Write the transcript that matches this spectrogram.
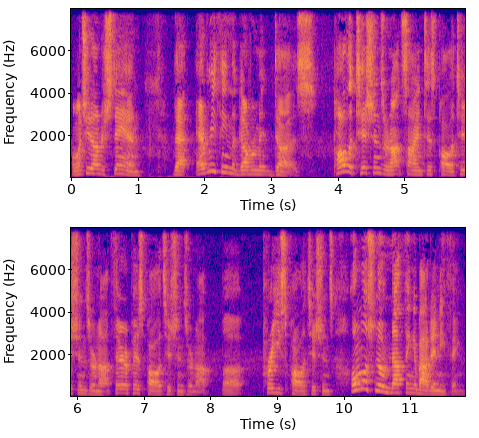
I want you to understand that everything the government does, politicians are not scientists, politicians are not therapists, politicians are not uh, priests, politicians almost know nothing about anything.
